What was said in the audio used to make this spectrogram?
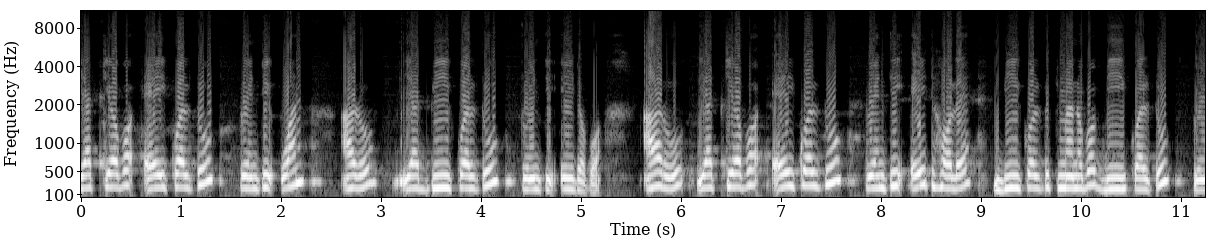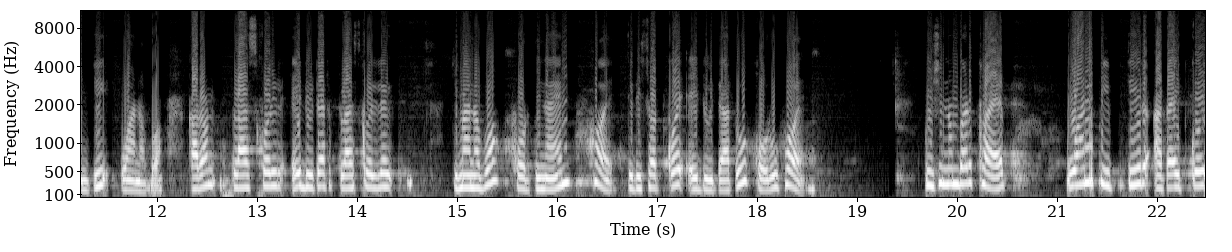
ইয়াত কি হ'ব? A equal to twenty one আৰু ইয়াত B equal to twenty eight হ'ব। আৰু ইয়াত কি হ'ব? A equal to twenty eight হ'লে বি ইকুৱেল টু কিমান হ'ব? B equal to twenty one হ'ব। কাৰণ প্লাছ কৰিলে এই দুটাত প্লাছ কৰিলে কিমান হ'ব? ফৰ্টি নাইন হয়। ত্ৰিছতকৈ এই দুটাটো সৰু হয়। কুৱেশ্যন নম্বৰ ফাইভ ওৱান ফিফটিৰ আটাইতকৈ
